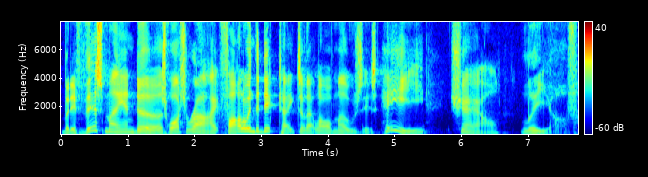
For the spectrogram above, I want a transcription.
But if this man does what's right, following the dictates of that law of Moses, he shall live.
